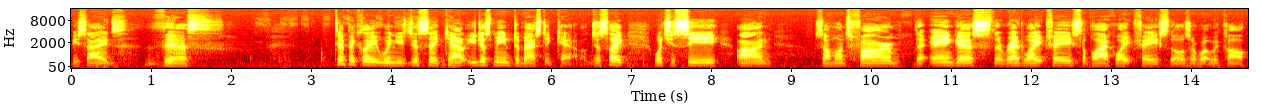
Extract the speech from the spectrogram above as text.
besides this, typically when you just say cattle, you just mean domestic cattle, just like what you see on someone's farm, the Angus, the red white face, the black white face, those are what we call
